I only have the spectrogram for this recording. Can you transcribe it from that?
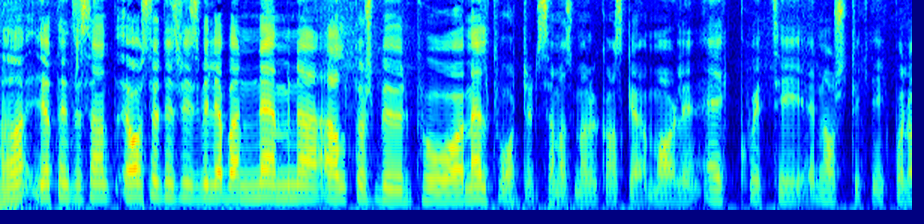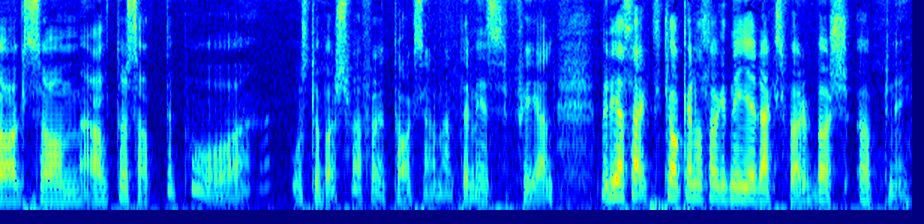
Ja, jätteintressant. Avslutningsvis vill jag bara nämna Altors bud på Meltwater tillsammans med amerikanska Marlin Equity, norskt teknikbolag som Altor satte på Oslo Börs för ett tag sedan om jag inte minns fel. Men det sagt, klockan har slagit nio, dags för börsöppning.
